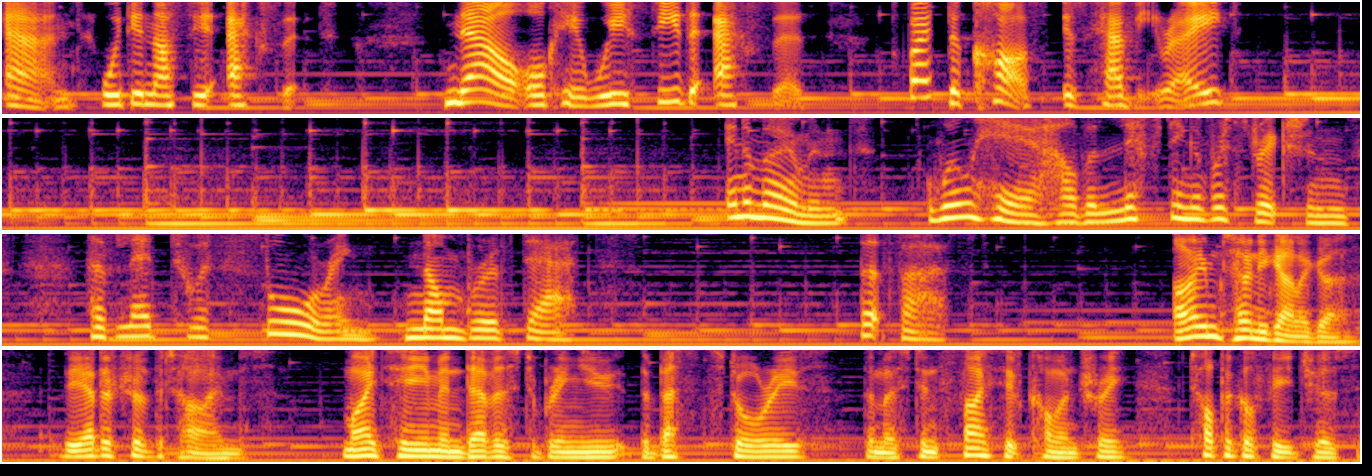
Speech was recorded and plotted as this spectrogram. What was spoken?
end. We did not see exit. Now, okay, we see the exit, but the cost is heavy, right? In a moment, we'll hear how the lifting of restrictions has led to a soaring number of deaths. But first, I'm Tony Gallagher, the editor of The Times. My team endeavours to bring you the best stories, the most incisive commentary, topical features,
